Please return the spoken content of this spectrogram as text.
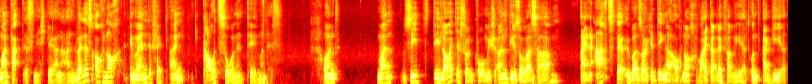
man packt es nicht gerne an, weil es auch noch im Endeffekt ein Grauzonenthema ist. Und man sieht die Leute schon komisch an, die sowas haben. Ein Arzt, der über solche Dinge auch noch weiter referiert und agiert.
